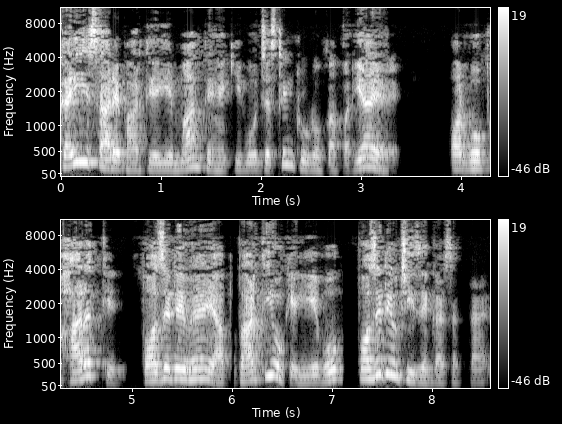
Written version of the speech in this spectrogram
कई सारे भारतीय ये मानते हैं कि वो जस्टिन ट्रूडो का पर्याय है। और वो भारत के पॉजिटिव है या भारतीयों के लिए वो पॉजिटिव चीज़ें कर सकता है।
